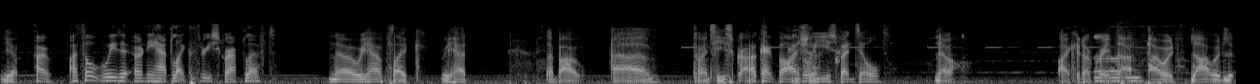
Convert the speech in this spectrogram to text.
Yep. Oh, I thought we only had like three scrap left. No, we have like, we had about um, 20 scrap. Okay, but I thought you spent it all. No. I could upgrade Um, that. That would that would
